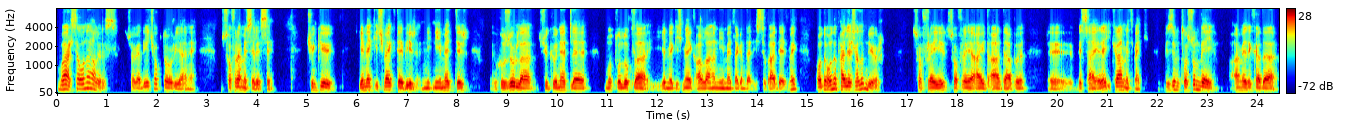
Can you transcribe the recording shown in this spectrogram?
Varsa onu alırız. Söylediği çok doğru yani. Sofra meselesi. Çünkü yemek içmek de bir nimettir. Huzurla, sükunetle, mutlulukla yemek içmek, Allah'ın nimetlerinden istifade etmek. O da onu paylaşalım diyor. Sofrayı, sofraya ait adabı e, vesaire ikram etmek. Bizim Tosun Bey Amerika'da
